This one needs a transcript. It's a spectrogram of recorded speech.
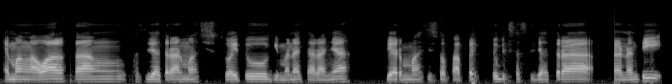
emang awal tentang kesejahteraan mahasiswa itu gimana caranya biar mahasiswa KPET itu bisa sejahtera. Nah, nanti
